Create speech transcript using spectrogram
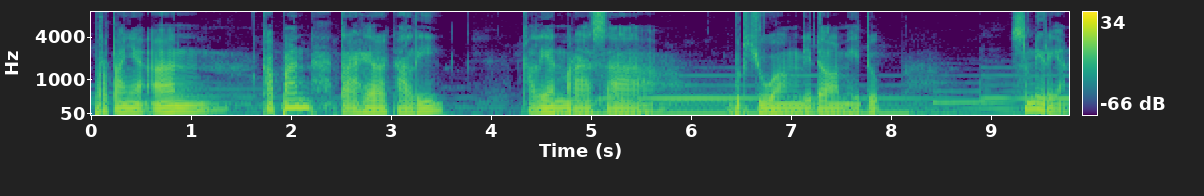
Pertanyaan kapan terakhir kali kalian merasa berjuang di dalam hidup sendirian.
